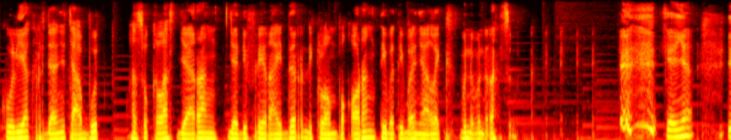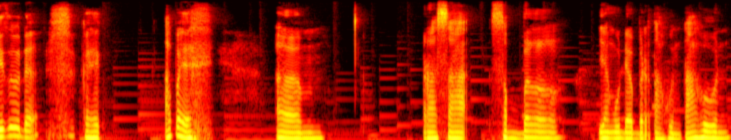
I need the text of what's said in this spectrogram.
kuliah kerjanya cabut, masuk kelas jarang, jadi free rider di kelompok orang tiba-tiba nyalek, bener-bener asu. Kayaknya itu udah kayak apa ya? Em, rasa sebel yang udah bertahun-tahun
